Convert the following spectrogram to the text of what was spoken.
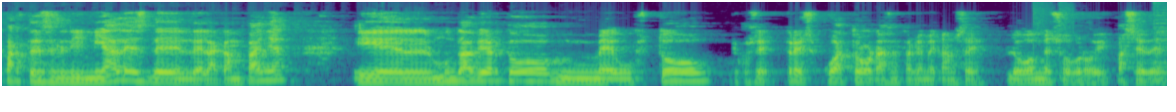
partes lineales de, de la campaña y el mundo abierto me gustó, yo qué sé, 3, 4 horas hasta que me cansé. Luego me sobró y pasé de él.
